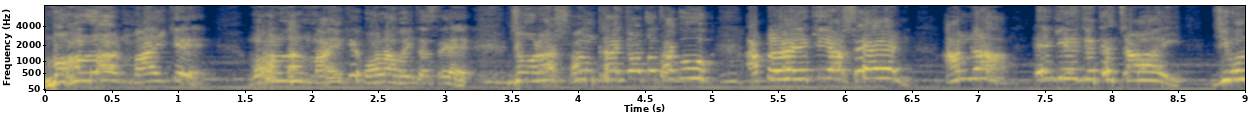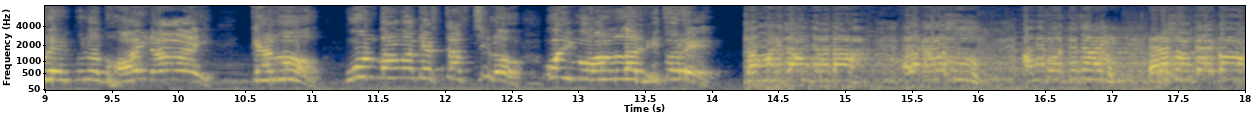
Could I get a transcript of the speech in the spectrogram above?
মহল্লার মাইকে মহল্লার মাইকে বলা হইতেছে যে ওরা সংখ্যায় যত থাকুক, আপনারা এগিয়ে আসেন। আমরা এগিয়ে যেতে চাই। জীবনের কোনো ভয় নাই। কেন? কোন বাংলাদেশ চাচ্ছিল ওই মহল্লার ভিতরে? সম্মানিত আমজনতা এলাকাবাসী আমি বলতে চাই এরা সংখ্যায় কম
